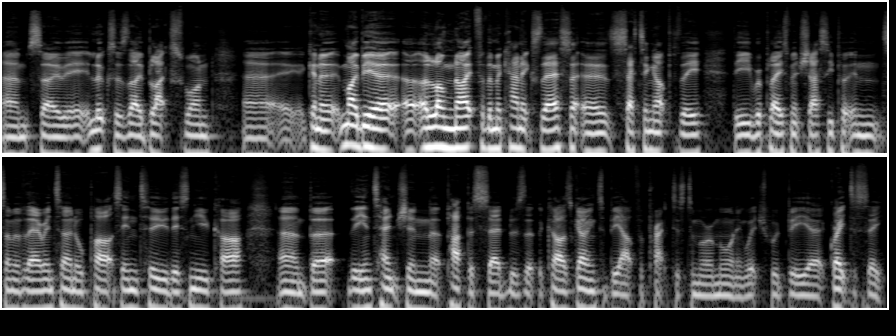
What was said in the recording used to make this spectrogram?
Um, so it looks as though Black Swan uh, gonna might be a, a, long night for the mechanics there, uh, setting up the the replacement chassis, putting some of their internal parts into this new car. Um, but the intention that Pappas said was that the car's going to be out for practice tomorrow morning, which would be uh, great to see.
